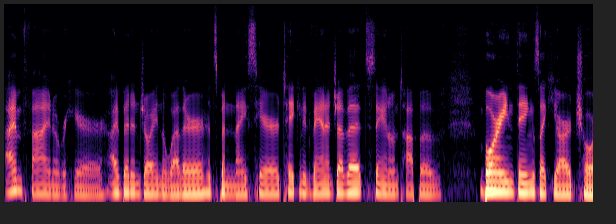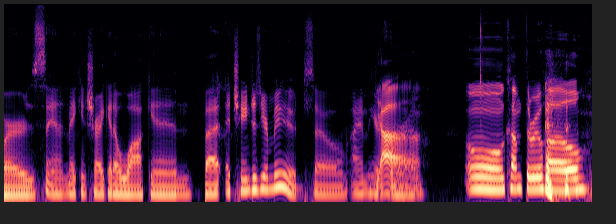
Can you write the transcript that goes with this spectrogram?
I'm fine over here. I've been enjoying the weather. It's been nice here, taking advantage of it, staying on top of boring things like yard chores and making sure I get a walk in. But it changes your mood, so I'm here yeah. for it. Oh, come through, ho.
